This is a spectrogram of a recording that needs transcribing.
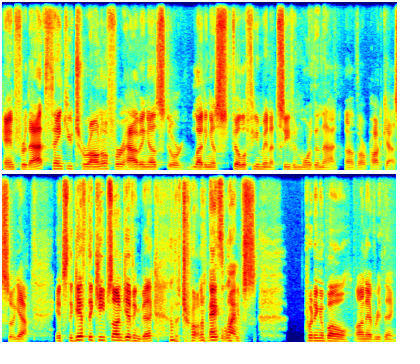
And for that, thank you, Toronto, for having us or letting us fill a few minutes, even more than that, of our podcast. So, yeah, it's the gift that keeps on giving, Vic. the Toronto nice Maple Leafs putting a bow on everything.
